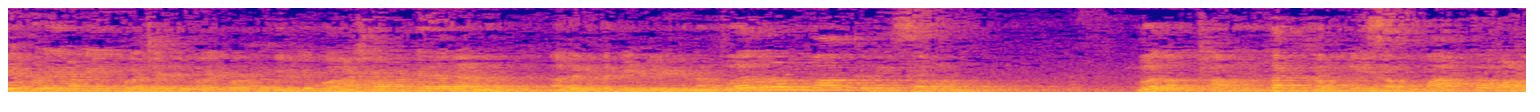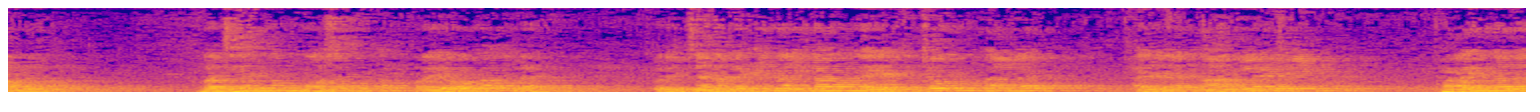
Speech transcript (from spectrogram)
എവിടെയാണ് ഈ പ്രജന്റ് പറയുമ്പോൾ വലിയ ഭാഷാ പണ്ഡിതനാണ് അതെടുത്ത് കേട്ടിരിക്കുന്നത്. വെറും മാക്രീസമാണ് വെറും അന്തം കമ്മീസം മാത്രമാണത്. പ്രജയൊന്നും മോശപ്പെട്ട പ്രയോഗമല്ല. ഒരു ജനതയ്ക്ക് നൽകാവുന്ന ഏറ്റവും നല്ല അതിന് ആംഗ്ലേയത്തിൽ പറയുന്നത്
